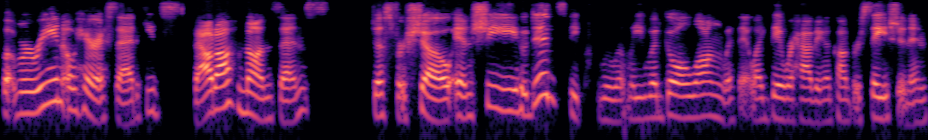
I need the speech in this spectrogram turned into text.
but Maureen O'Hara said he'd spout off nonsense just for show, and she, who did speak fluently, would go along with it like they were having a conversation, and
